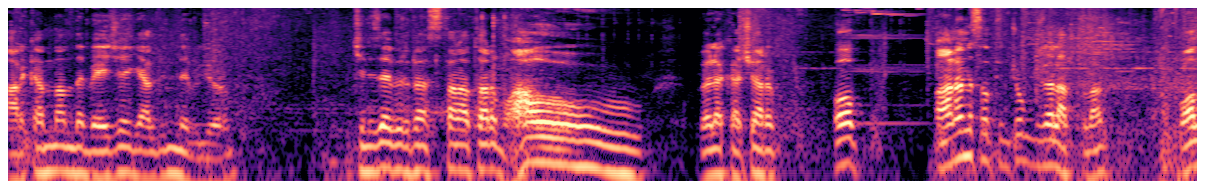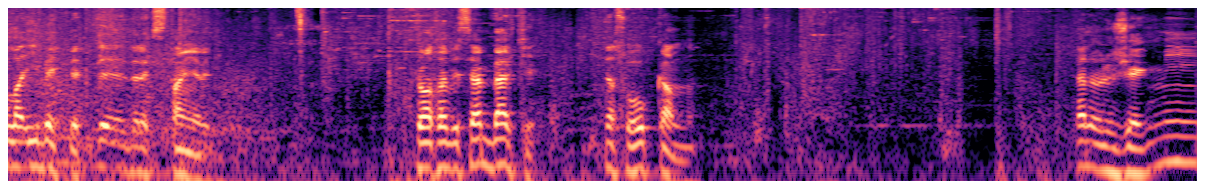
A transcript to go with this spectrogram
Arkandan da BC geldiğini de biliyorum. İkinize birden stun atarım. Au! Böyle kaçarım. Hop. Ananı satayım çok güzel attı lan. Vallahi iyi bekletti. Direkt stun yedik. Şu atabilsem belki. İşte soğukkanlı. Sen ölecek mi?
